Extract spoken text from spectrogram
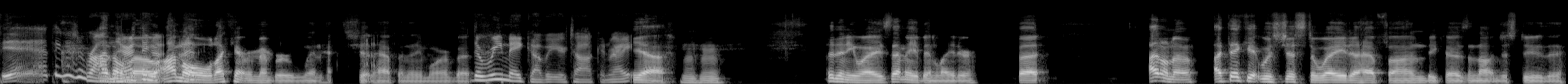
yeah, I think it was around I don't there. know. I think I'm I- old. I can't remember when shit happened anymore, but The remake of it you're talking, right? yeah. hmm But anyways, that may have been later. But I don't know. I think it was just a way to have fun because and not just do the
